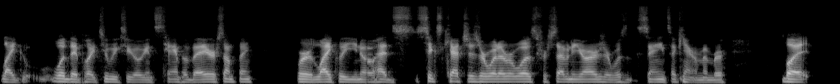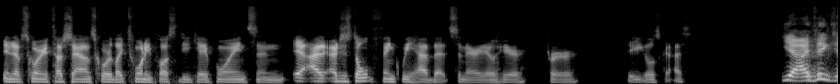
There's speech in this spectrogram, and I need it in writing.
Like what they play two weeks ago against Tampa Bay or something, where likely you know had six catches or whatever it was for seventy yards, or was it the Saints? I can't remember, but ended up scoring a touchdown, scored like twenty plus DK points, and I, I just don't think we have that scenario here for the Eagles guys. Yeah, I think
